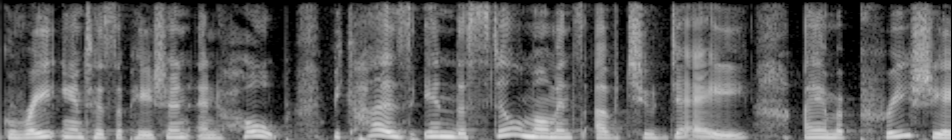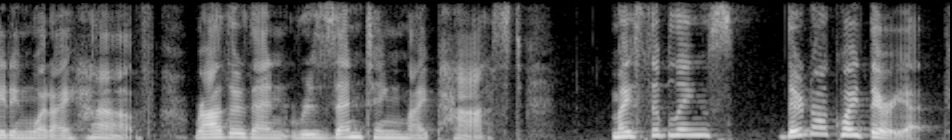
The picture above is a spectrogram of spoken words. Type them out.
great anticipation and hope because in the still moments of today, I am appreciating what I have rather than resenting my past. My siblings, they're not quite there yet.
